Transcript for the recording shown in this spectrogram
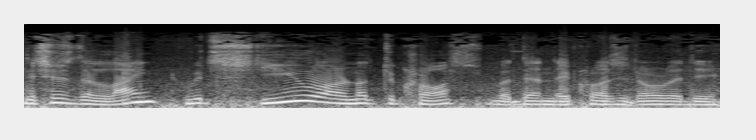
This is the line which you are not to cross but then they cross it already.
